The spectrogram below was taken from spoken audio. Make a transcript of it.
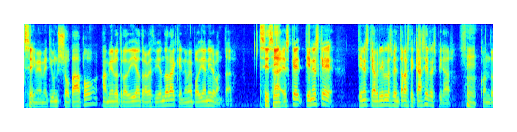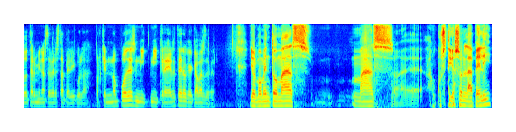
Sí. Y me metí un sopapo a mí el otro día, otra vez viéndola, que no me podía ni levantar. sí, O sí. sea, es que tienes que tienes que abrir las ventanas de casa y respirar Hmm. cuando terminas de ver esta película, porque no puedes ni, ni creerte lo que acabas de ver. Y el momento más más eh, angustioso en la peli,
